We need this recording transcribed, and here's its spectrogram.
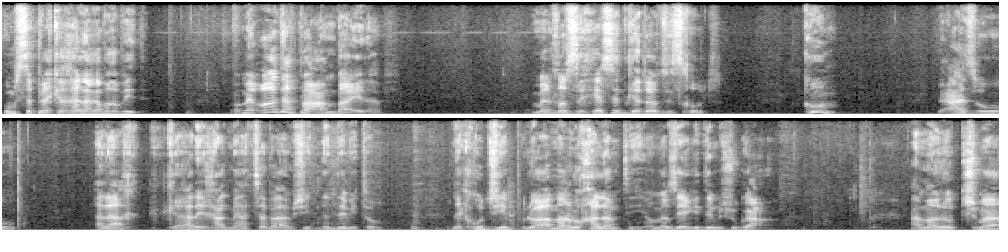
הוא מספר ככה לרב רביד. הוא אומר, עוד הפעם בא אליו. אומרת לו, זה חסד גדול, זה זכות. קום. ואז הוא הלך, קרא לאחד מהצבא שהתנדב איתו, לקחו ג'יפ, לא אמר לו חלמתי, הוא אומר זה יגיד זה משוגע. אמר לו, תשמע,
